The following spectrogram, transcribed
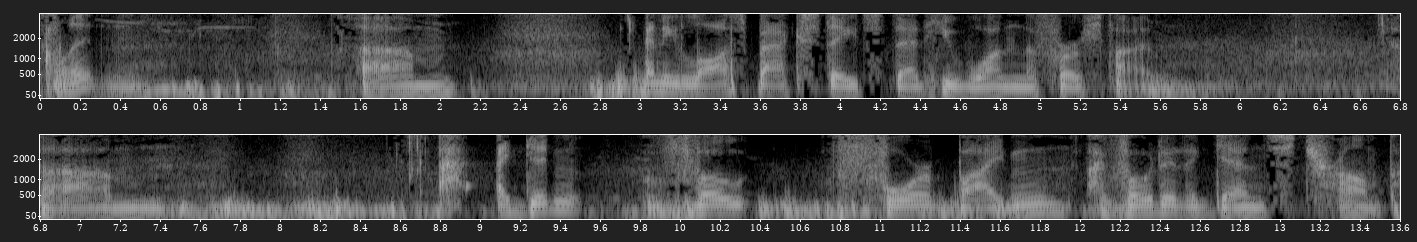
Clinton. Um, and he lost back states that he won the first time. Um, I, I didn't vote for Biden. I voted against Trump.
